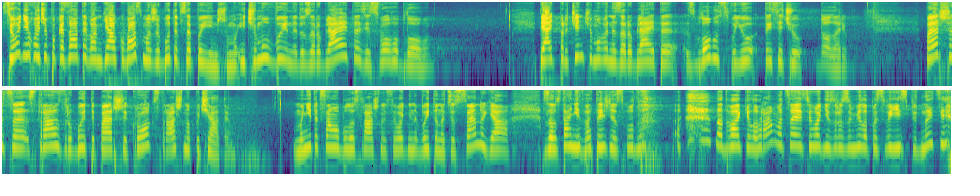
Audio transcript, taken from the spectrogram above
Сьогодні я хочу показати вам, як у вас може бути все по-іншому і чому ви не дозаробляєте зі свого блогу. П'ять причин, чому ви не заробляєте з блогу свою тисячу доларів. Перше, це страх зробити перший крок, страшно почати. Мені так само було страшно сьогодні вийти на цю сцену. Я за останні два тижні схудла на 2 кілограми. Це я сьогодні зрозуміла по своїй спідниці.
